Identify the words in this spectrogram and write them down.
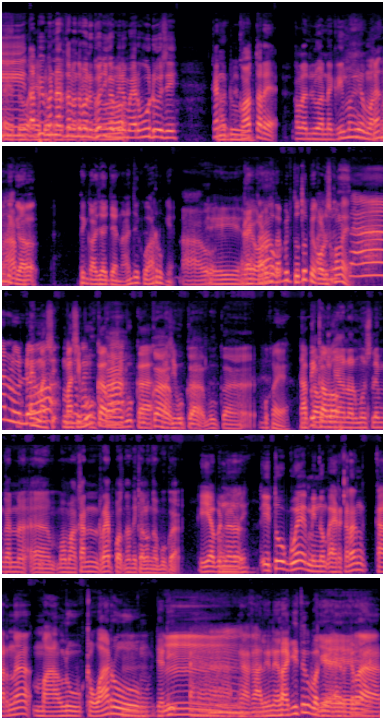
Edo. Tapi Edo, benar teman-teman gue juga minum air wudhu sih. Kan Aduh. kotor ya. Kalau di luar negeri mah. Iya, Kan tinggal tinggal jajan aja ke warung ya. tahu. Iya. Kayak warung tapi ditutup ya kalau di sekolah ya? Lu Eh masih masih Minum buka, masih buka, buka, masih buka. buka, buka. Buka ya? Tapi Buka kalau untuk yang non muslim kan eh, mau makan repot nanti kalau nggak buka. Iya bener Itu gue minum air keran karena malu ke warung Jadi Hmm. eh, ngakalinnya lagi tuh pakai Iya, air iya, keran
